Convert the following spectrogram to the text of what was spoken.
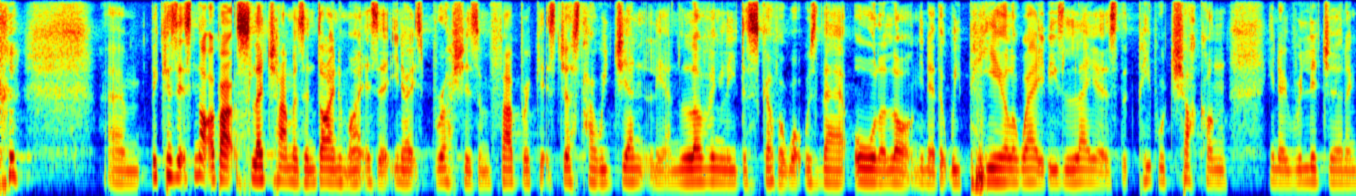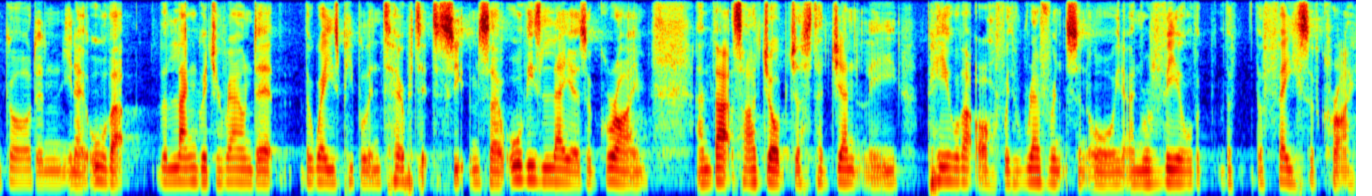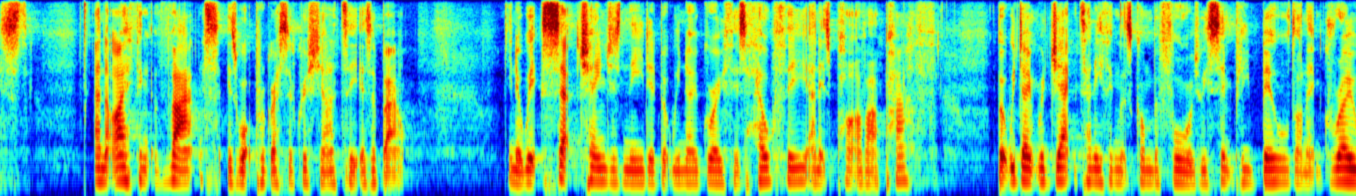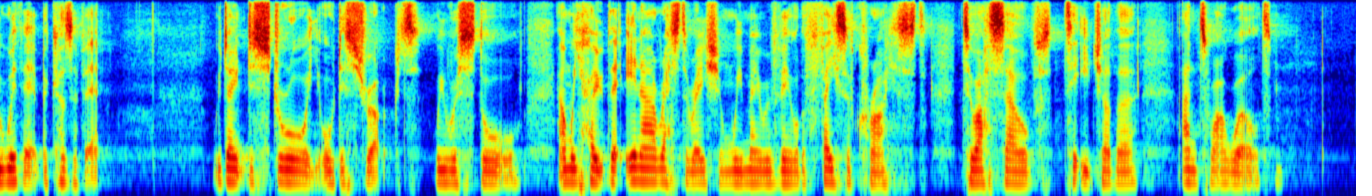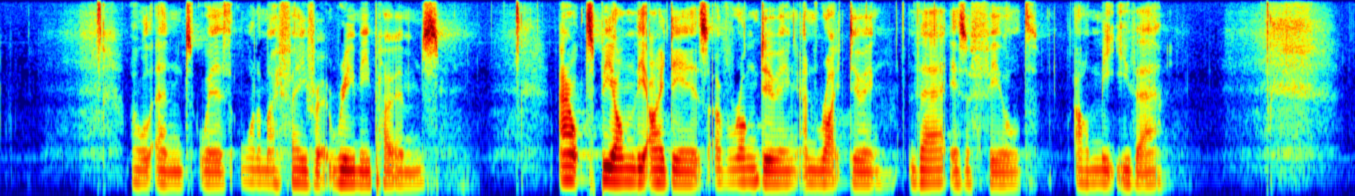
um, because it's not about sledgehammers and dynamite, is it? You know, it's brushes and fabric. It's just how we gently and lovingly discover what was there all along. You know, that we peel away these layers that people chuck on, you know, religion and God and, you know, all that, the language around it, the ways people interpret it to suit themselves, all these layers of grime. And that's our job, just to gently peel that off with reverence and awe you know, and reveal the, the, the face of Christ. And I think that is what progressive Christianity is about. You know, we accept change is needed, but we know growth is healthy and it's part of our path. But we don't reject anything that's gone before us. We simply build on it, grow with it because of it. We don't destroy or destruct, we restore. And we hope that in our restoration, we may reveal the face of Christ to ourselves, to each other, and to our world. I will end with one of my favourite Rumi poems. Out beyond the ideas of wrongdoing and right doing, there is a field. I'll meet you there.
